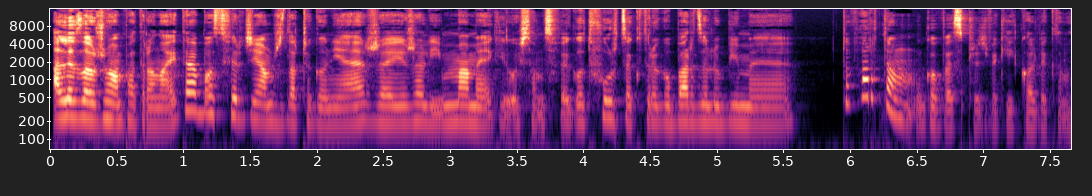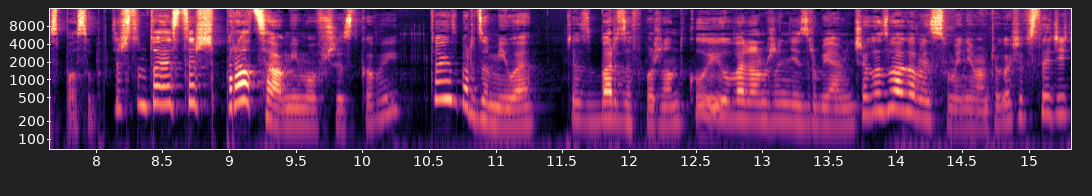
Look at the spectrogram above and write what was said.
Ale założyłam Patronite'a, bo stwierdziłam, że dlaczego nie, że jeżeli mamy jakiegoś tam swojego twórcę, którego bardzo lubimy, to warto go wesprzeć w jakikolwiek tam sposób. Zresztą to jest też praca mimo wszystko i to jest bardzo miłe. To jest bardzo w porządku i uważam, że nie zrobiłam niczego złego, więc w sumie nie mam czego się wstydzić.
